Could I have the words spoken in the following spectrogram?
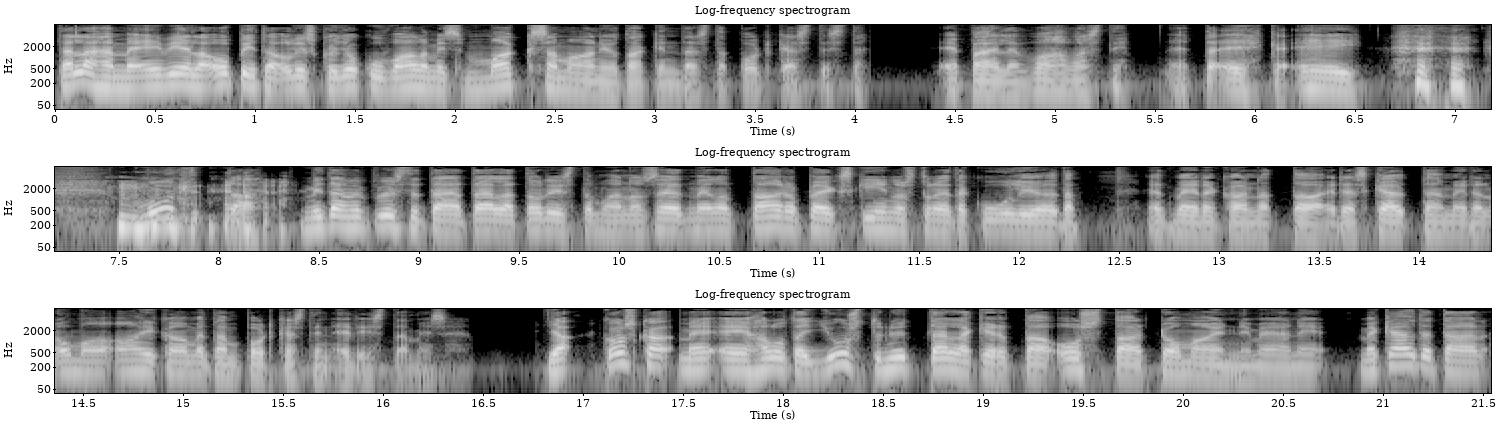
Tällähän me ei vielä opita, olisiko joku valmis maksamaan jotakin tästä podcastista epäilen vahvasti, että ehkä ei. Mutta mitä me pystytään tällä todistamaan on se, että meillä on tarpeeksi kiinnostuneita kuulijoita, että meidän kannattaa edes käyttää meidän omaa aikaamme tämän podcastin edistämiseen. Ja koska me ei haluta just nyt tällä kertaa ostaa domain-nimeä, niin me käytetään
